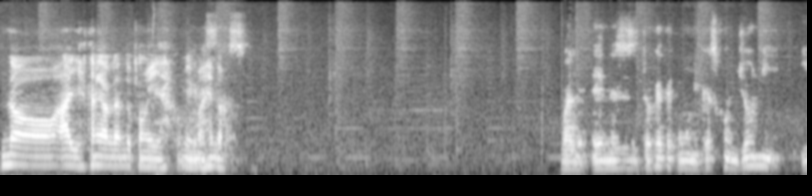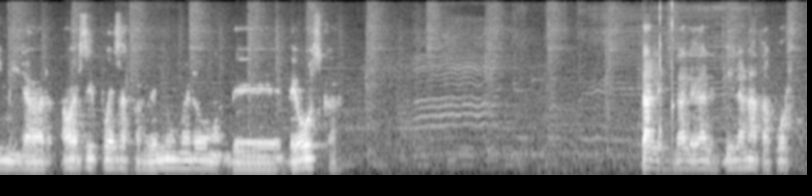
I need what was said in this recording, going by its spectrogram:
No, ahí están hablando con ella, ¿Con me imagino. estás? Vale, eh, necesito que te comuniques con Johnny y mirar a ver si puedes sacarle el número de, de Oscar. Dale, dale, dale, dile a Nata, por favor.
